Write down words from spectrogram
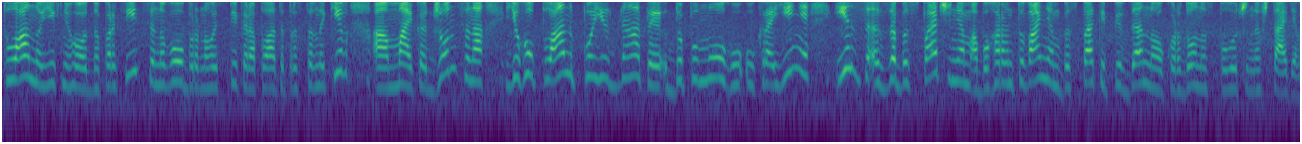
плану їхнього однопартійця, новообраного спікера Палати представників Майка Джонсона. Його план поєднати допомогу Україні із забезпеченням або гарантуванням безпеки південного кордону Сполучених Штатів.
